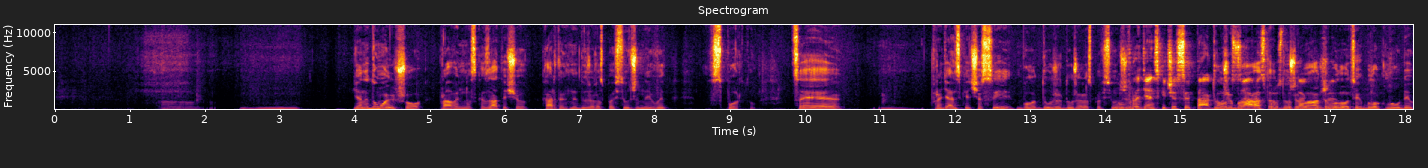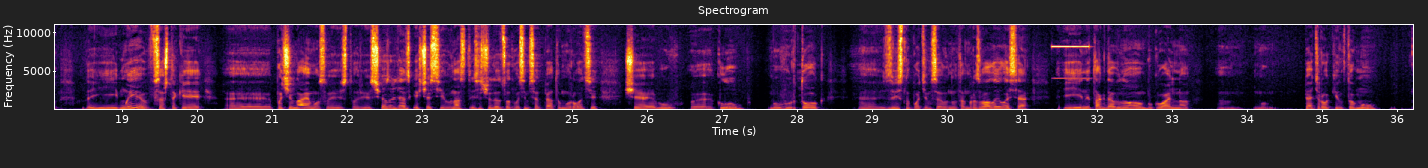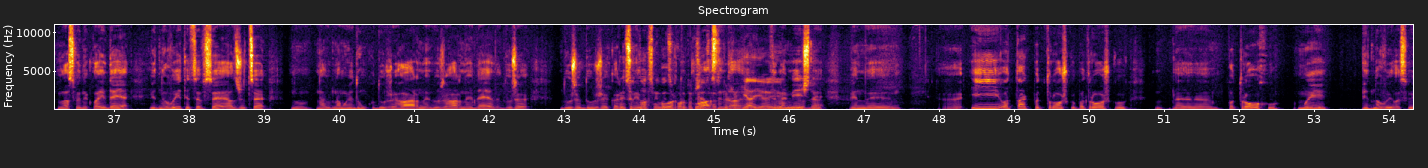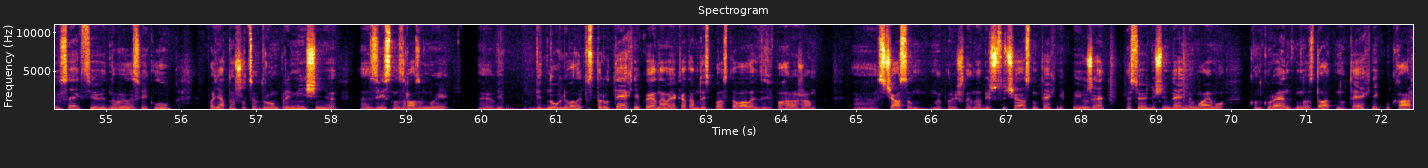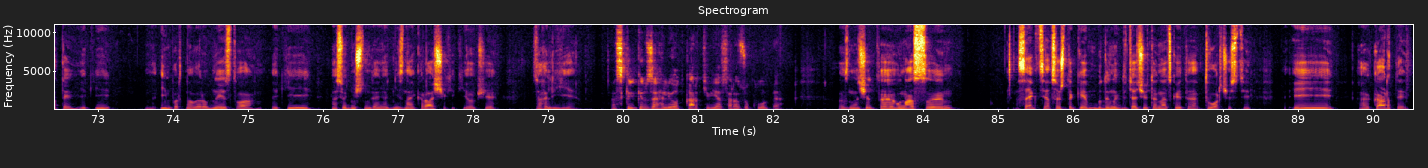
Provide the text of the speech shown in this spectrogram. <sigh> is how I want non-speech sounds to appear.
Я не думаю, що правильно сказати, що картинг не дуже розповсюджений вид спорту. Це в радянські часи було дуже-дуже Ну, в радянські часи так. Дуже а от багато, просто дуже так багато уже... було цих було клубів. І ми все ж таки е, починаємо свою історію ще з радянських часів. У нас в 1985 році ще був е, клуб, був гурток. Е, звісно, потім все воно там розвалилося. І не так давно, буквально е, ну, 5 років тому, у нас виникла ідея відновити це все, адже це, ну, на, на мою думку, дуже гарне, дуже гарна ідея, дуже. Дуже дуже корисний вид класний вид спорту, класний, да, Я- я- я динамічний. люблю, Він е, е, і отак потрошку, потрошку, е, потроху ми відновили свою секцію, відновили свій клуб. Понятно, що це в другому приміщенні. Звісно, зразу ми відновлювали ту стару техніку, яка там десь поставалась десь по гаражам. Е, З часом ми перейшли на більш сучасну техніку, і вже на сьогоднішній день ми маємо конкурентно здатну техніку, карти, які імпортного виробництва, які на сьогоднішній день одні з найкращих, які взагалі, взагалі є. А скільки взагалі от картів є зараз у клубі? Значить, е, у нас е, секція все ж таки будинок дитячої та юнацької творчості. І карти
